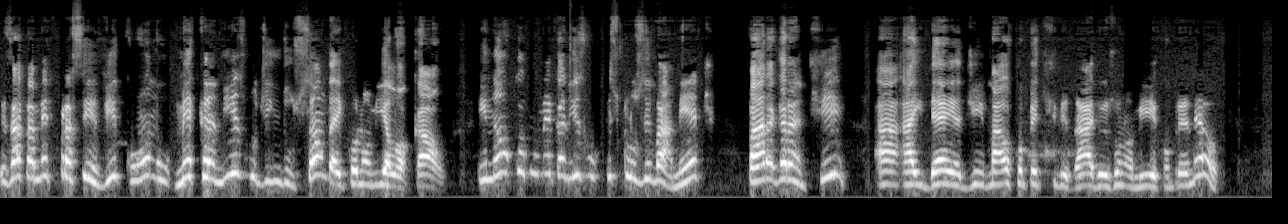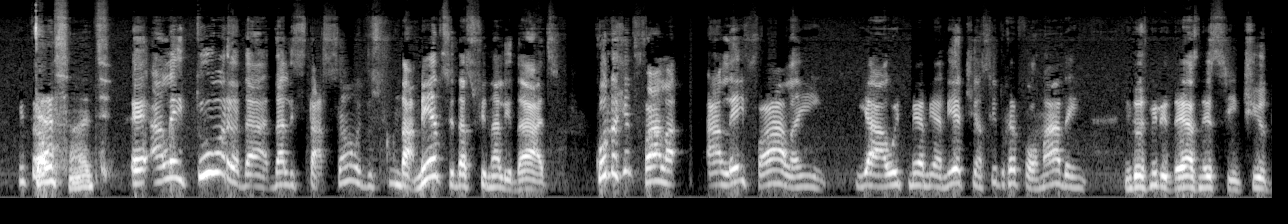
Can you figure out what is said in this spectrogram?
exatamente para servir como mecanismo de indução da economia local e não como um mecanismo exclusivamente para garantir a, a ideia de maior competitividade ou isonomia, compreendeu? Então, Interessante. É, a leitura da, da licitação e dos fundamentos e das finalidades. Quando a gente fala, a lei fala em, e a 8666 tinha sido reformada em, em 2010 nesse sentido,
